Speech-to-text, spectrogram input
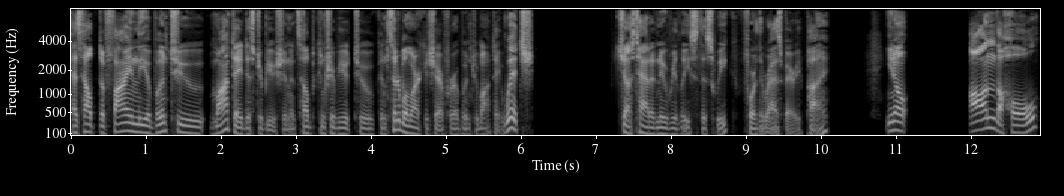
has helped define the Ubuntu Mate distribution. It's helped contribute to considerable market share for Ubuntu Mate, which just had a new release this week for the Raspberry Pi. You know, on the whole,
